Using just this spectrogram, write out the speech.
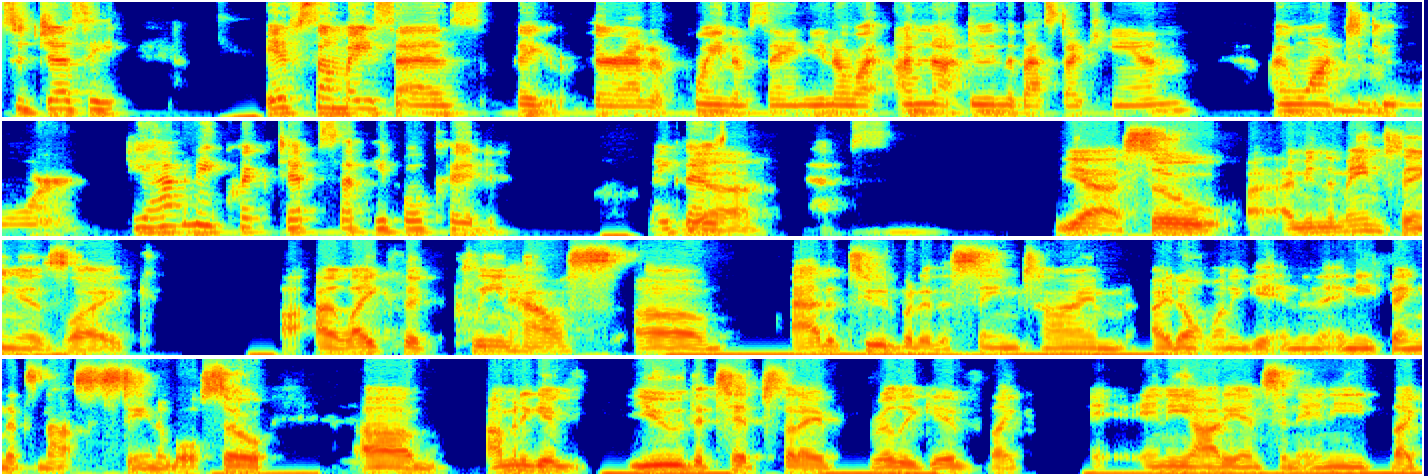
So Jesse, if somebody says they they're at a point of saying, you know what, I'm not doing the best I can, I want mm-hmm. to do more. Do you have any quick tips that people could make those yeah. steps? Yeah. So I mean, the main thing is like I like the clean house uh, attitude, but at the same time, I don't want to get into anything that's not sustainable. So um, I'm going to give you the tips that I really give like any audience and any like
